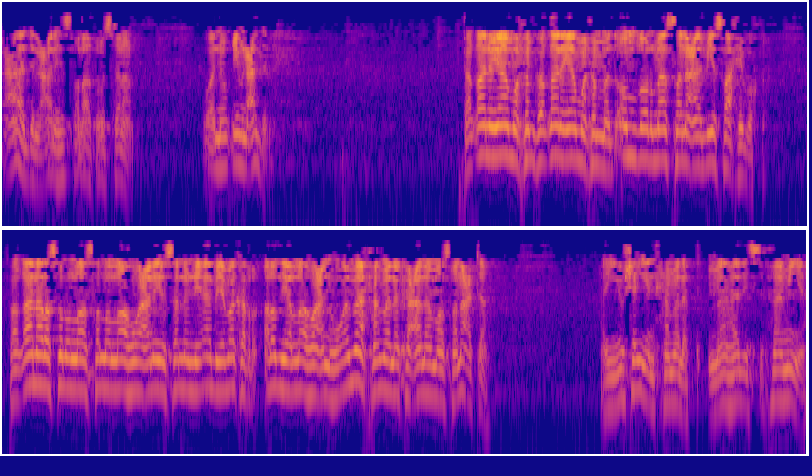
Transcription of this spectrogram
عادل عليه الصلاة والسلام. وأنه يقيم العدل. فقالوا يا محمد فقال يا محمد انظر ما صنع بي صاحبك. فقال رسول الله صلى الله عليه وسلم لأبي بكر رضي الله عنه وما حملك على ما صنعته أي شيء حملك؟ ما هذه استفهامية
